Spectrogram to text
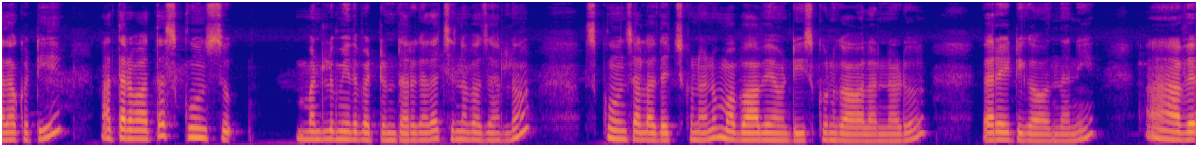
అదొకటి. ఆ తర్వాత స్పూన్స్ బండ్ల మీద పెట్టుంటారు కదా చిన్న బజార్లో. స్పూన్స్ అలా తెచ్చుకున్నాను. మా బాబు ఏమంటే ఈ స్పూన్ కావాలన్నాడు. వెరైటీగా ఉందని. అవే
